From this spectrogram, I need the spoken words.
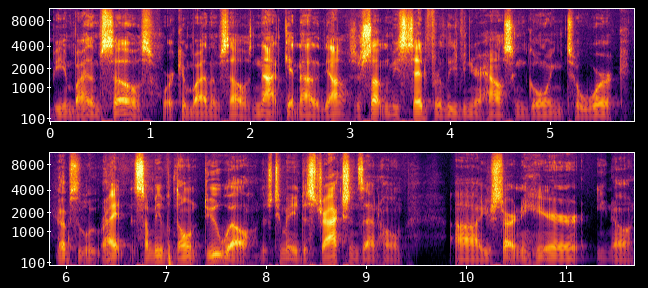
being by themselves, working by themselves, not getting out of the office. There's something to be said for leaving your house and going to work, Absolutely. right? Some people don't do well. There's too many distractions at home. Uh, you're starting to hear, you know,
